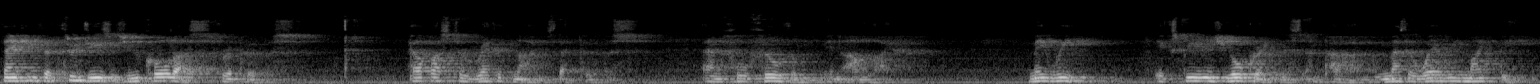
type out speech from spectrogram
Thank you that through Jesus you called us for a purpose. Help us to recognize that purpose and fulfill them in our life. May we experience your greatness and power no matter where we might be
